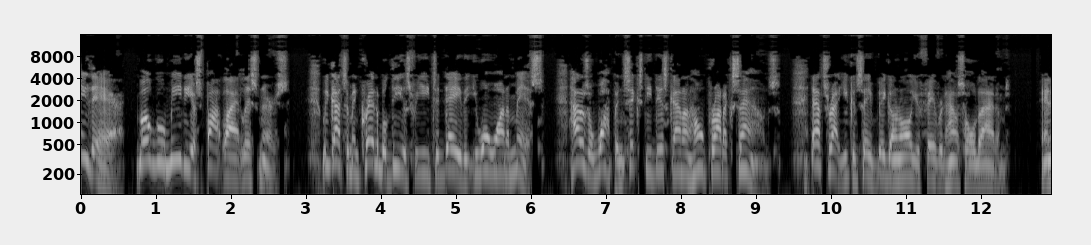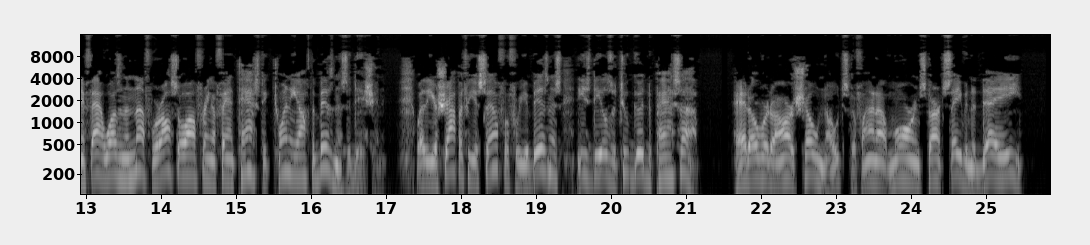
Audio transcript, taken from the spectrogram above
Hey there, Mogul Media Spotlight listeners. We got some incredible deals for you today that you won't want to miss. How does a whopping 60 discount on home products sounds? That's right, you can save big on all your favorite household items. And if that wasn't enough, we're also offering a fantastic 20 off the business edition. Whether you're shopping for yourself or for your business, these deals are too good to pass up. Head over to our show notes to find out more and start saving today.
